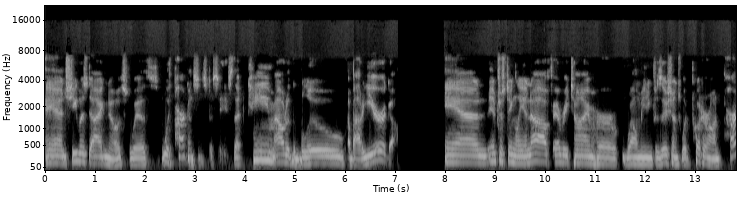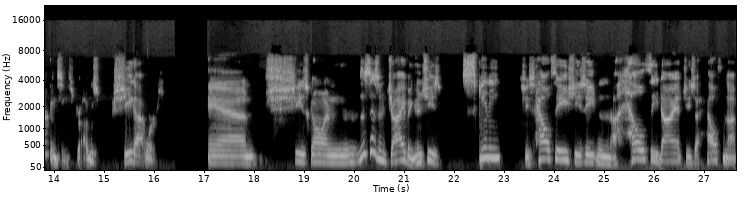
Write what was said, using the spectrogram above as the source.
and she was diagnosed with with Parkinson's disease that came out of the blue about a year ago. And interestingly enough, every time her well meaning physicians would put her on Parkinson's drugs, she got worse. And she's going, This isn't jiving. And she's skinny, she's healthy, she's eaten a healthy diet, she's a health nut.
